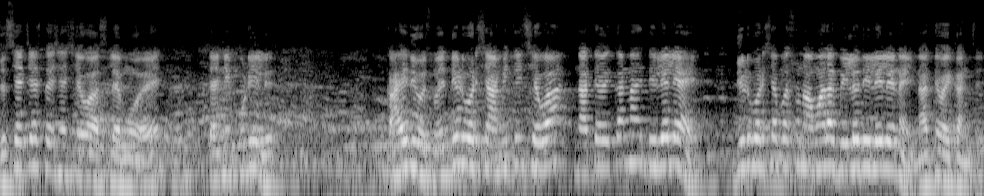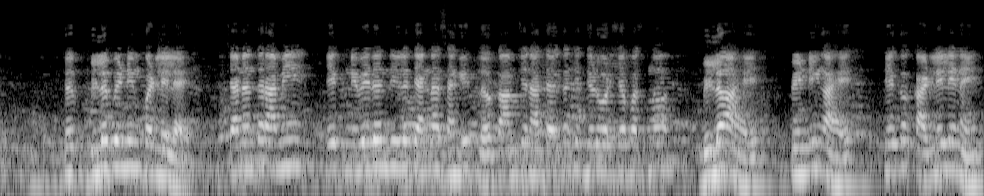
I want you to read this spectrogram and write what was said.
जशाच्याच तशा सेवा असल्यामुळे त्यांनी पुढील काही दिवस म्हणजे दीड वर्ष आम्ही ती सेवा नातेवाईकांना दिलेली आहे. दीड वर्षापासून आम्हाला बिलं दिलेले नाही नातेवाईकांचे. तर बिलं पेंडिंग पडलेले आहे. त्यानंतर आम्ही एक निवेदन दिलं त्यांना सांगितलं का आमच्या नातेवाईकांचे दीड वर्षापासून बिलं आहेत पेंडिंग आहेत ते क- काढलेले नाही.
